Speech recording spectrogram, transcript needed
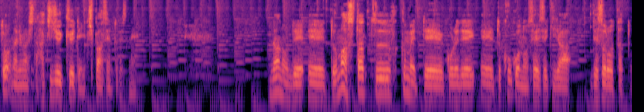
となりました。89.1%ですね。なので、えっ、ー、と、まあ、スタッツ含めて、これで、えっ、ー、と、個々の成績が出揃ったと。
